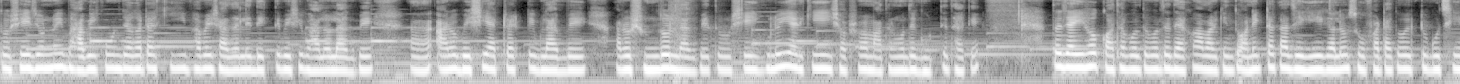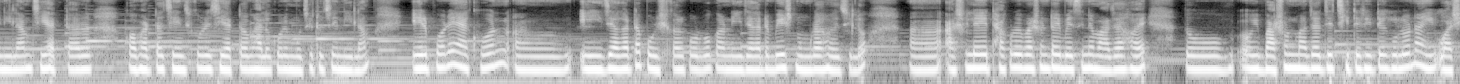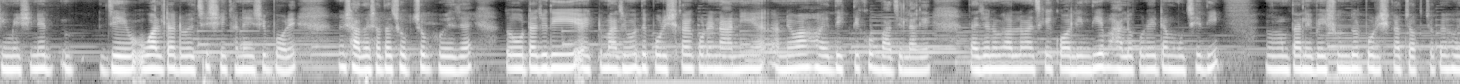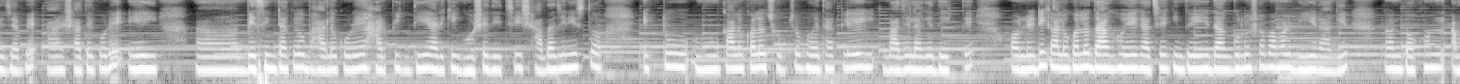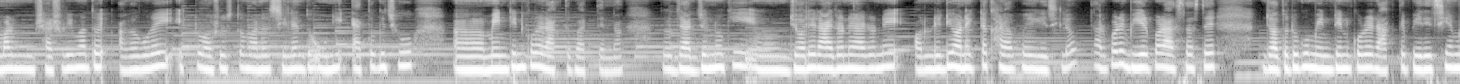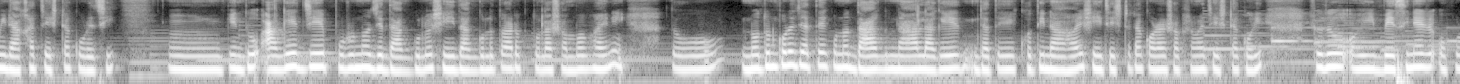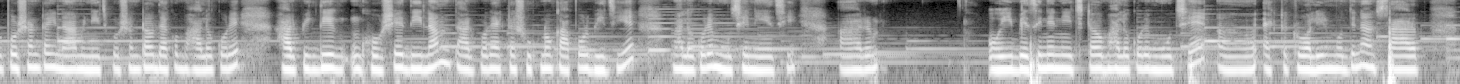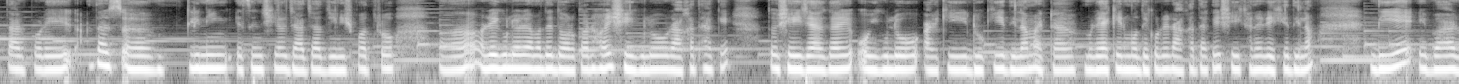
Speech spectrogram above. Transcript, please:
তো সেই জন্যই ভাবি কোন জায়গাটা কীভাবে সাজালে দেখতে বেশি ভালো লাগবে আরও বেশি অ্যাট্রাকটিভ লাগবে আরও সুন্দর লাগবে, তো সেইগুলোই আর কি সবসময় মাথার মধ্যে ঘুরতে থাকে। তো যাই হোক, কথা বলতে বলতে দেখো আমার কিন্তু অনেকটা কাজ এগিয়ে গেল। সোফাটাকেও একটু গুছিয়ে নিলাম, চেয়ারটার কভারটা চেঞ্জ করে চেয়ারটাও ভালো করে মুছে টুছে নিলাম। এরপরে এখন এই জায়গাটা পরিষ্কার করব কারণ এই জায়গাটা বেশ নোংরা হয়েছিল। আসলে ঠাকুরের বাসনটাই বেসিনে মাজা হয়। তো ওই বাসন মাজার যে ছিটে ছিটেগুলো না, এই ওয়াশিং মেশিনের যে ওয়ালটা রয়েছে সেখানে এসে পড়ে, সাদা সাদা ছোপ ছোপ হয়ে যায়। তো ওটা যদি একটু মাঝে মধ্যে পরিষ্কার করে না নিয়ে, নেওয়া হয়, দেখতে খুব বাজে লাগে। তাই জন্য ভাবলাম আজকে কলিন দিয়ে ভালো করে এটা মুছে দিই। তাহলে বেশ সুন্দর পরিষ্কার চকচকে হয়ে যাবে। আর সাথে করে এই বেসিনটাকেও ভালো করে হারপিক দিয়ে আর কি ঘষে দিচ্ছি। সাদা জিনিস তো একটু কালো কালো ছোপ ছোপ হয়ে থাকলেই বাজে লাগে দেখতে। অলরেডি কালো কালো দাগ হয়ে গেছে, কিন্তু এই দাগগুলো সব আমার বিয়ের আগের। কারণ তখন আমার শাশুড়ি মা তো আগাগোড়াই একটু অসুস্থ মানুষ ছিলেন, তো উনি এত কিছু মেনটেন করে রাখতে পারতেন না। তো যার জন্য কি জলের আয়রনে আয়রনে অলরেডি অনেকটা খারাপ হয়ে গেছিল। তারপরে বিয়ের পর আস্তে আস্তে যতটুকু মেনটেন করে রাখতে পেরেছি, আমি রাখার চেষ্টা করেছি। কিন্তু আগের যে পুরনো যে দাগগুলো, সেই দাগগুলো তো আর তোলা সম্ভব হয়নি। তো নতুন করে যাতে কোনো দাগ না লাগে, যাতে ক্ষতি না হয়, সেই চেষ্টাটা করার সবসময় চেষ্টা করি। শুধু ওই বেসিনের ওপর পোর্শনটাই না, আমি নিচ পোর্শনটাও দেখো ভালো করে হারপিক দিয়ে ঘষে দিলাম, তারপরে একটা শুকনো কাপড় ভিজিয়ে ভালো করে মুছে নিয়েছি। আর ওই বেসিনের নিচটাও ভালো করে মুছে একটা ট্রলির মধ্যে না সার্ফ তারপরে আদার্স ক্লিনিং এসেনশিয়াল যা যা জিনিসপত্র রেগুলারে আমাদের দরকার হয় সেইগুলো রাখা থাকে। তো সেই জায়গায় ওইগুলো আর কি ঢুকিয়ে দিলাম, একটা র্যাকের মধ্যে করে রাখা থাকে সেইখানে রেখে দিলাম। দিয়ে এবার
